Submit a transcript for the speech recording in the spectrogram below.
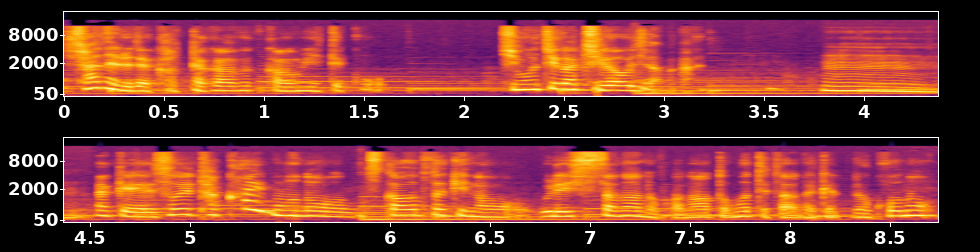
シャネルで買った鏡ってこう、気持ちが違うじゃない？うん。だけどそういう高いものを使う時の嬉しさなのかなと思ってたんだけど、この、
